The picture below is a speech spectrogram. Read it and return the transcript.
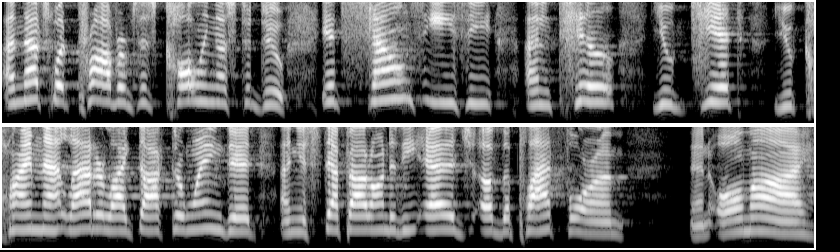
And that's what Proverbs is calling us to do. It sounds easy until you get, you climb that ladder like Dr. Wayne did, and you step out onto the edge of the platform, and oh my,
